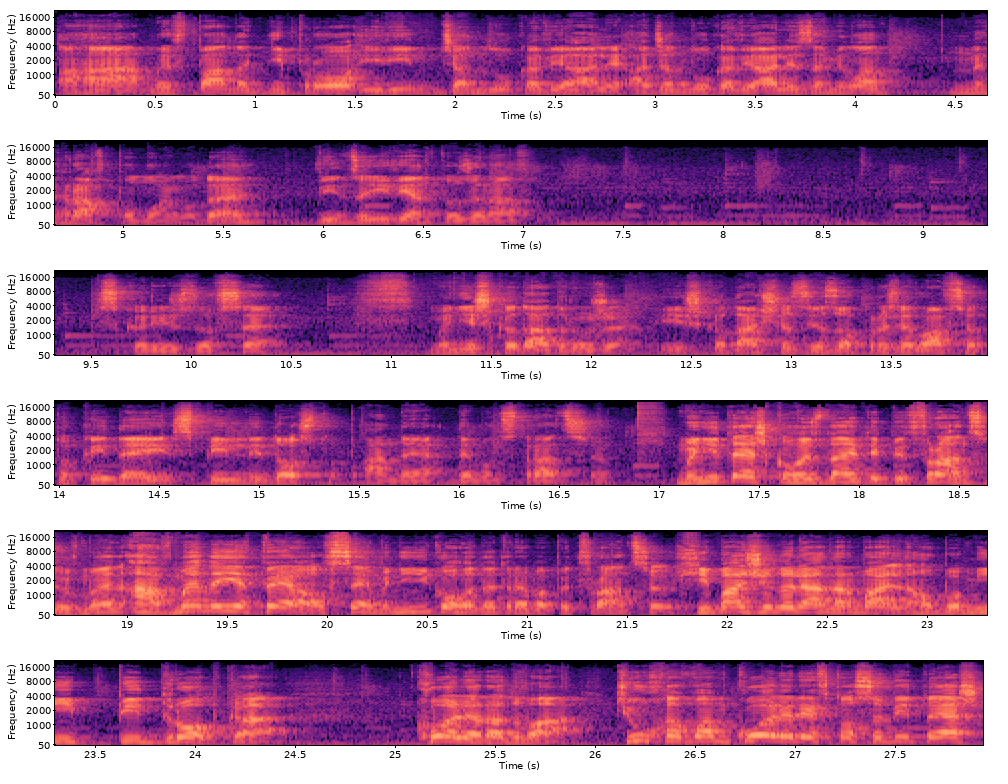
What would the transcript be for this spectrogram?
Ага, ми впав на Дніпро і він Джанлука Віалі. А Джанлука Віалі за Мілан не грав, по-моєму, да? Він за Ювентус грав. Скоріш за все. Мені шкода, друже. І шкода, що зв'язок розірвався, то кидай спільний доступ, а не демонстрацію. Мені теж когось дайте під Францію. В мене. А, в мене є Тео, все, мені нікого не треба під Францію. Хіба жіноля нормального, бо мій підробка. Кольора 2. Тюхав вам кольорів, то собі теж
